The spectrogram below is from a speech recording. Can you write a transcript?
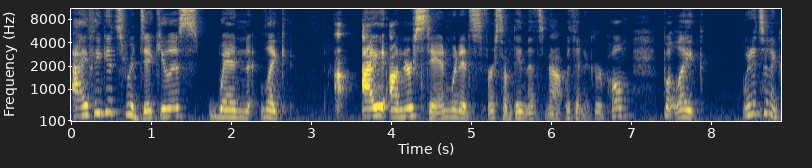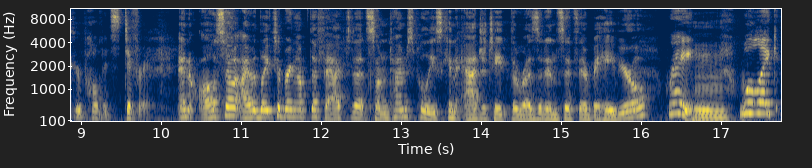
I think it's ridiculous when, like, I- I understand when it's for something that's not within a group home, but like when it's in a group home, it's different. And also, I would like to bring up the fact that sometimes police can agitate the residents if they're behavioral. Right. Well, like,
